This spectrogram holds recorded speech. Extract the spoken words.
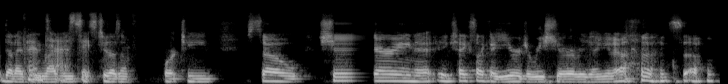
that I've Fantastic. been writing since 2014. So sharing it, it takes like a year to reshare everything, you know. so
